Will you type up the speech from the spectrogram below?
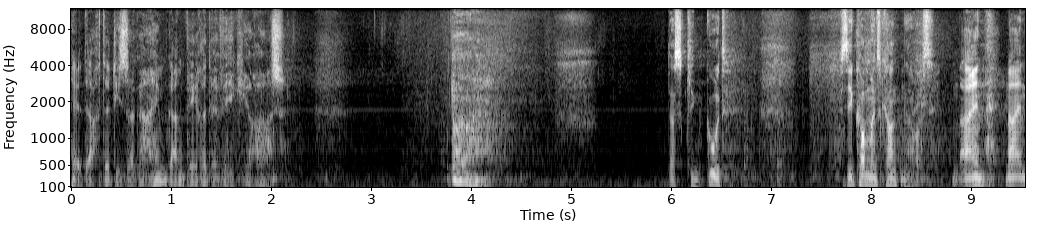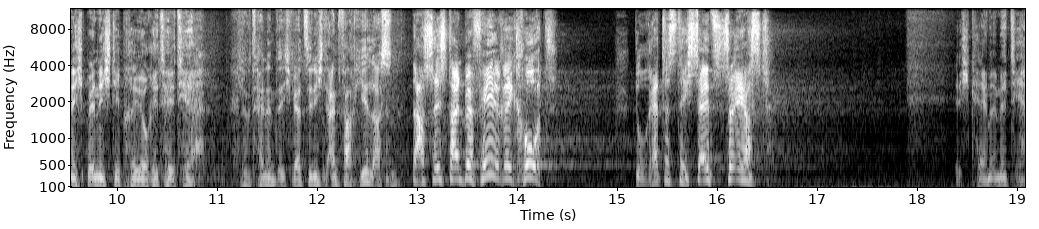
Er dachte, dieser Geheimgang wäre der Weg hier raus. Das klingt gut. Sie kommen ins Krankenhaus. Nein, nein, ich bin nicht die Priorität hier. Lieutenant, ich werde Sie nicht einfach hier lassen. Das ist ein Befehl, Rekrut! Du rettest dich selbst zuerst. Ich käme mit dir,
